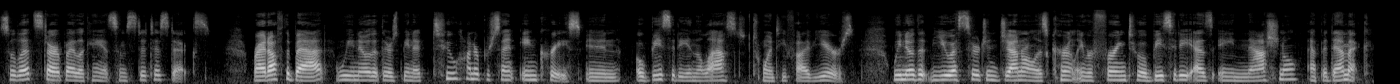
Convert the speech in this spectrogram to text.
So let's start by looking at some statistics. Right off the bat, we know that there's been a 200% increase in obesity in the last 25 years. We know that the U.S. Surgeon General is currently referring to obesity as a national epidemic.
